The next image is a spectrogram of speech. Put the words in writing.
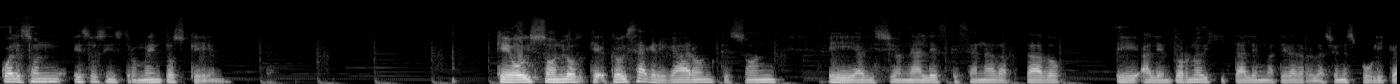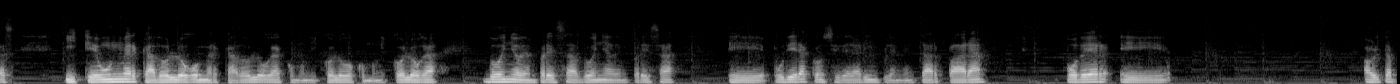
¿cuáles son esos instrumentos que, que hoy son los que, hoy se agregaron, que son eh, adicionales, que se han adaptado eh, al entorno digital en materia de relaciones públicas y que un mercadólogo, mercadóloga, comunicólogo, comunicóloga, dueño de empresa, dueña de empresa, eh, pudiera considerar implementar para poder, ahorita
